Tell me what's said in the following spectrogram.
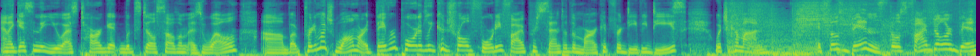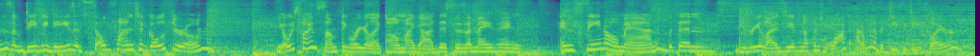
and I guess in the U.S., Target would still sell them as well. Um, but pretty much Walmart, they reportedly control 45% of the market for DVDs, which, come on, it's those bins, those $5 bins of DVDs. It's so fun to go through them. You always find something where you're like, oh my God, this is amazing. Encino Man. But then you realize you have nothing to watch. I don't have a DVD player.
